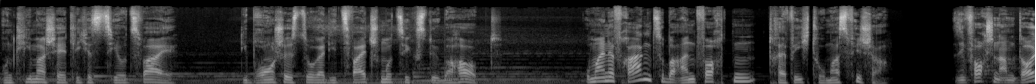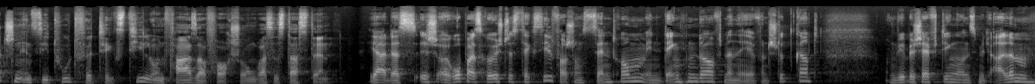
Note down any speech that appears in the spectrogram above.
und klimaschädliches CO2. Die Branche ist sogar die zweitschmutzigste überhaupt. Um meine Fragen zu beantworten, treffe ich Thomas Fischer. Sie forschen am Deutschen Institut für Textil- und Faserforschung. Was ist das denn? Ja, das ist Europas größtes Textilforschungszentrum in Denkendorf in der Nähe von Stuttgart. Und wir beschäftigen uns mit allem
